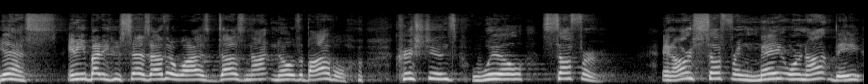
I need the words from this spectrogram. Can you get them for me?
Yes, anybody who says otherwise does not know the Bible. Christians will suffer. And our suffering may or not be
